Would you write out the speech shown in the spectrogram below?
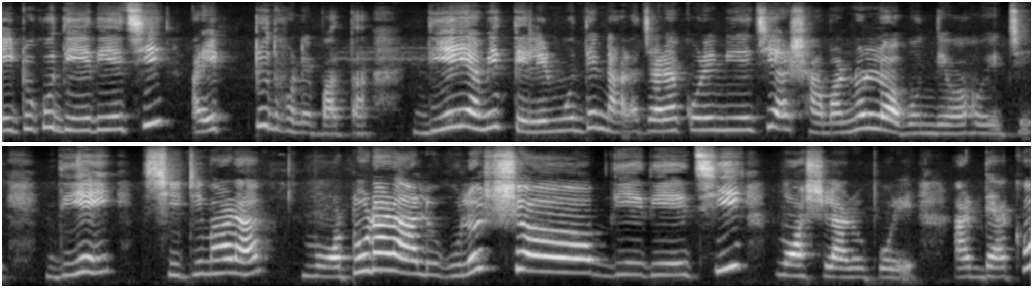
এইটুকু দিয়ে দিয়েছি আর একটু ধনে পাতা দিয়েই আমি তেলের মধ্যে নাড়াচাড়া করে নিয়েছি আর সামান্য লবণ দেওয়া হয়েছে। দিয়েই সিটি মারা মটর আর আলুগুলো সব দিয়ে দিয়েছি মশলার ওপরে। আর দেখো,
